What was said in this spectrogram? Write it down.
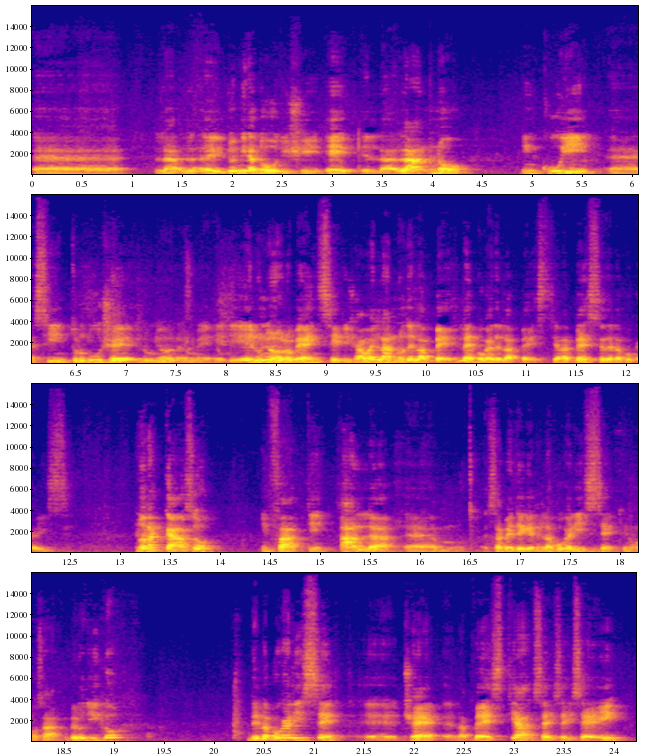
eh, la, la, il 2012 è l'anno in cui eh, si introduce l'Unione, e l'Unione Europea in sé, diciamo, è l'anno dell'epoca della bestia, la bestia dell'Apocalisse. Non a caso, infatti, al, ehm, sapete che nell'Apocalisse, chi non lo sa ve lo dico, dell'Apocalisse eh, c'è la bestia 666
